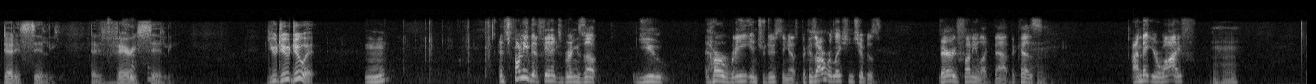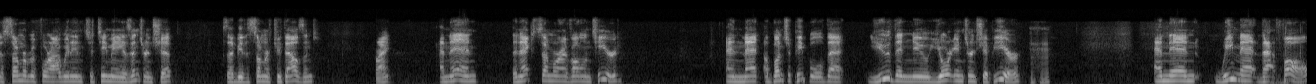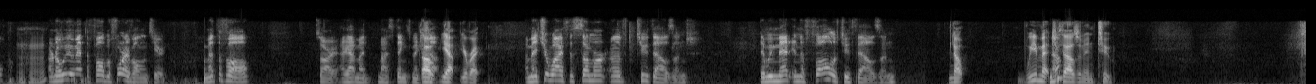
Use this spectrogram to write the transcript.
That is silly. That is very silly. You do do it. hmm It's funny that Phoenix brings up you, her reintroducing us because our relationship is very funny like that because Mhm. I met your wife hmm the summer before I went into Teen Mania's internship. So that'd be the summer of 2000, right? And then the next summer I volunteered and met a bunch of people that you then knew your internship year. hmm And then we met that fall. hmm Or no, we met the fall before I volunteered. I met the fall. Sorry, I got my, my things mixed Oh, up. Oh, yep, you're right. I met your wife the summer of 2000. Then we met in the fall of 2000. Nope. We met No? 2002.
